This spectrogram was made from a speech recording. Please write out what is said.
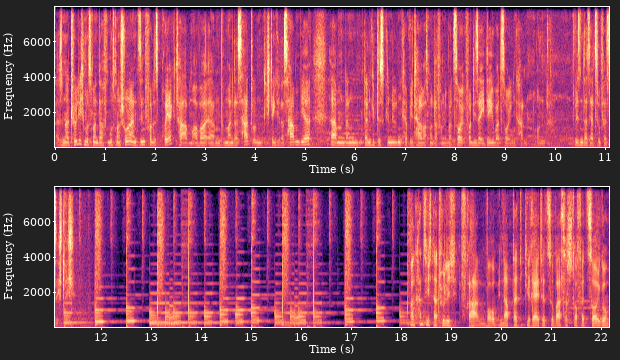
Also natürlich muss man, da, muss man schon ein sinnvolles Projekt haben, aber ähm, wenn man das hat, und ich denke, das haben wir, ähm, dann, dann gibt es genügend Kapital, was man davon von dieser Idee überzeugen kann. Und wir sind da sehr zuversichtlich. Man kann sich natürlich fragen, warum Inapta die Geräte zur Wasserstofferzeugung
